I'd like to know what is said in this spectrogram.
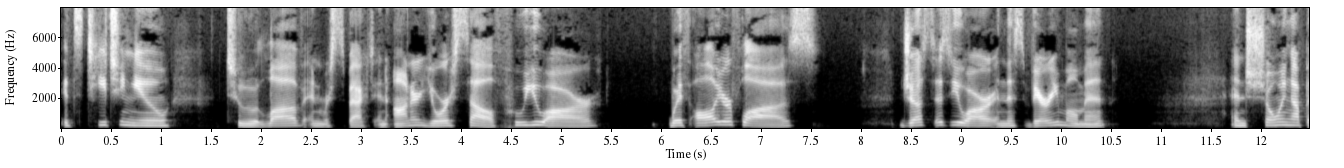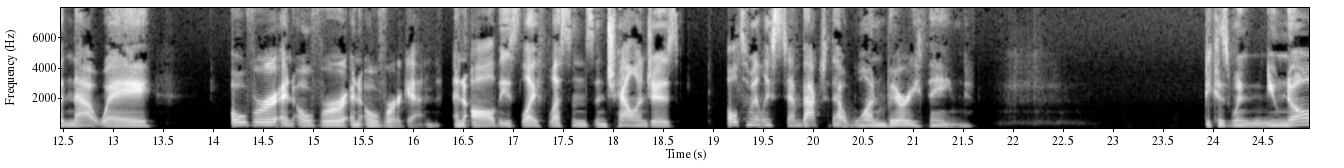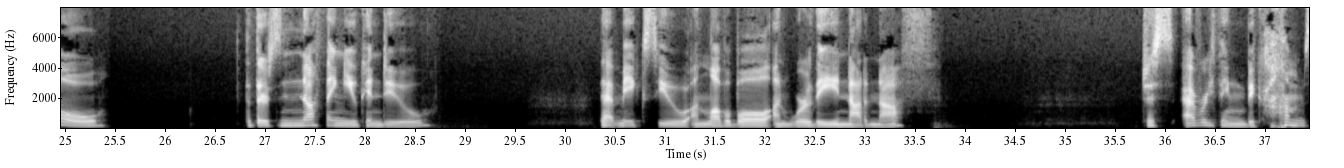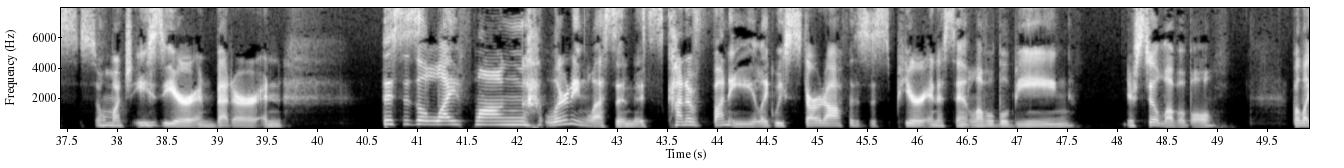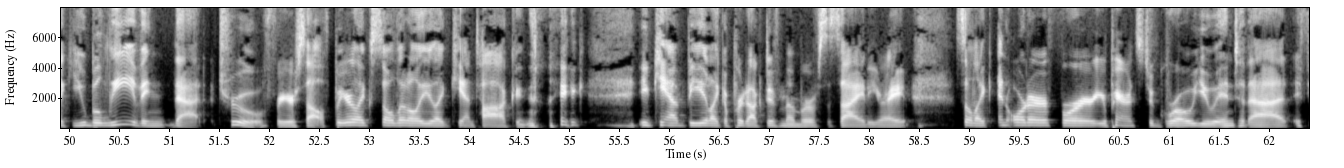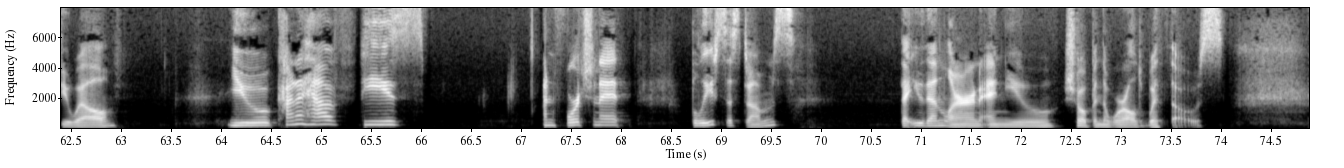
It's teaching you to love and respect and honor yourself, who you are, with all your flaws, just as you are in this very moment, and showing up in that way over and over and over again. And all these life lessons and challenges ultimately stem back to that one very thing. Because when you know that there's nothing you can do that makes you unlovable, unworthy, not enough. Just everything becomes so much easier and better. And this is a lifelong learning lesson. It's kind of funny. Like we start off as this pure, innocent, lovable being. You're still lovable but like you believe in that true for yourself but you're like so little you like can't talk and like you can't be like a productive member of society right? So like in order for your parents to grow you into that if you will you kind of have these unfortunate belief systems that you then learn and you show up in the world with those.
